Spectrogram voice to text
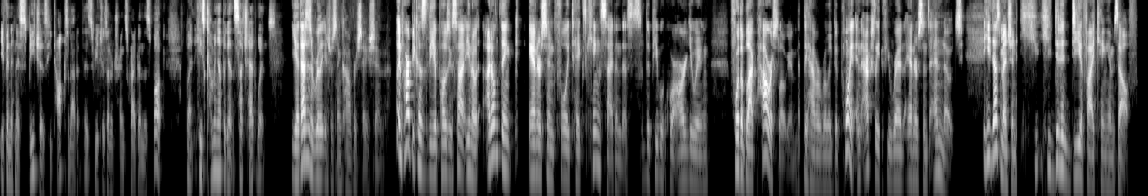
even in his speeches he talks about it the speeches that are transcribed in this book but he's coming up against such headwinds Yeah, that is a really interesting conversation. In part because the opposing side, you know, I don't think Anderson fully takes King's side in this. The people who are arguing for the Black Power slogan, they have a really good point. And actually, if you read Anderson's endnotes, he does mention he, he didn't deify King himself.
